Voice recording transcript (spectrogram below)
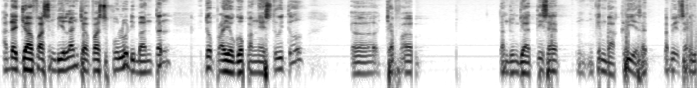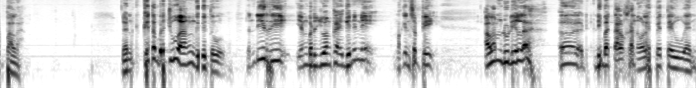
Ada Java 9, Java 10 di Banten. Itu Prayogo Pangestu itu. Uh, Java Tanjung Jati saya mungkin Bakri ya, saya, tapi saya lupa lah. Dan kita berjuang gitu. Sendiri yang berjuang kayak gini nih makin sepi. Alhamdulillah eh, dibatalkan oleh PT UN.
